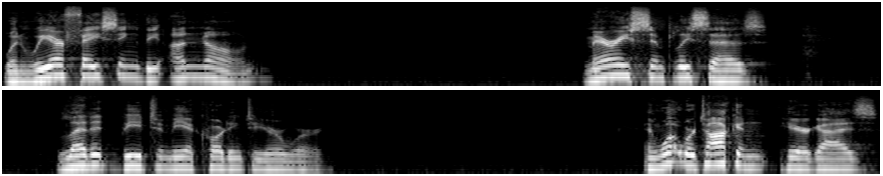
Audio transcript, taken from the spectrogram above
when we are facing the unknown, Mary simply says, Let it be to me according to your word. And what we're talking here, guys,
